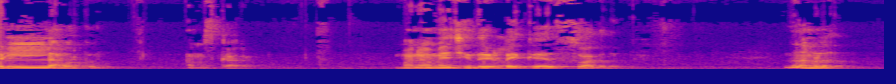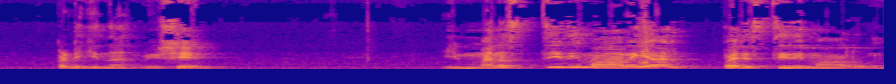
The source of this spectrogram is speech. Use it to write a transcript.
എല്ലാവർക്കും നമസ്കാരം. മനോമയ ചിന്തകളിലേക്ക് സ്വാഗതം. ഇന്ന് നമ്മൾ പഠിക്കുന്ന വിഷയം ഈ മനസ്ഥിതി മാറിയാൽ പരിസ്ഥിതി മാറുമോ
